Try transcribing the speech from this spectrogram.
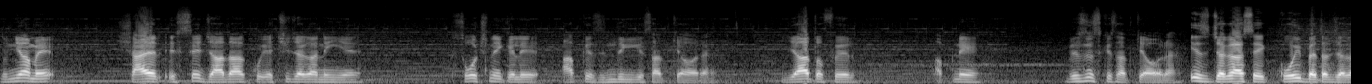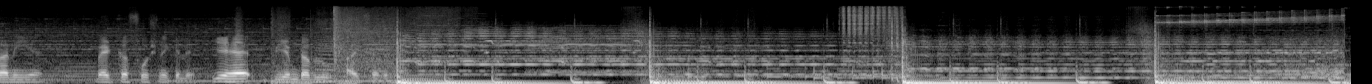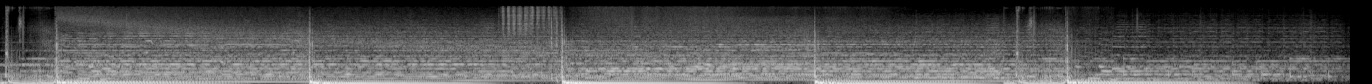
दुनिया में शायद इससे ज़्यादा कोई अच्छी जगह नहीं है। सोचने के लिए आपके ज़िंदगी के साथ क्या हो रहा है? या तो फिर अपने बिज़नेस के साथ क्या हो रहा है? इस जगह से कोई बेहतर जगह नहीं है बैठकर सोचने के लिए। ये है B M W I seven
